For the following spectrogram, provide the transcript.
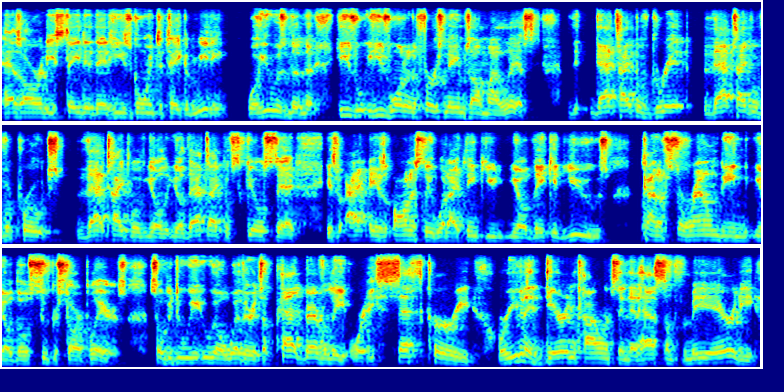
has already stated that he's going to take a meeting. Well, he was the he's he's one of the first names on my list. That type of grit, that type of approach, that type of you know you know that type of skill set is is honestly what I think you you know they could use kind of surrounding you know those superstar players. So, do we well whether it's a Pat Beverley or a Seth Curry or even a Darren Collison that has some familiarity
